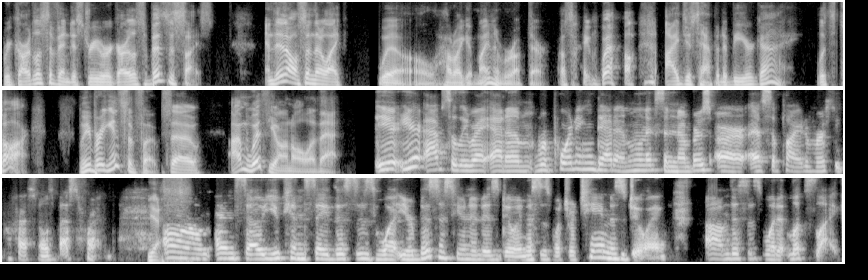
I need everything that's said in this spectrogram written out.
regardless of industry, regardless of business size. And then all of a sudden they're like, well, how do I get my number up there? I was like, well, I just happen to be your guy. Let's talk. Let me bring in some folks. So I'm with you on all of that. You're, you're absolutely right, Adam. Reporting data analytics and numbers are a supplier diversity professional's best friend. Yes. Um, and so you can say, this is what your business unit is doing. This is what your team is doing. Um, this is what it looks like.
